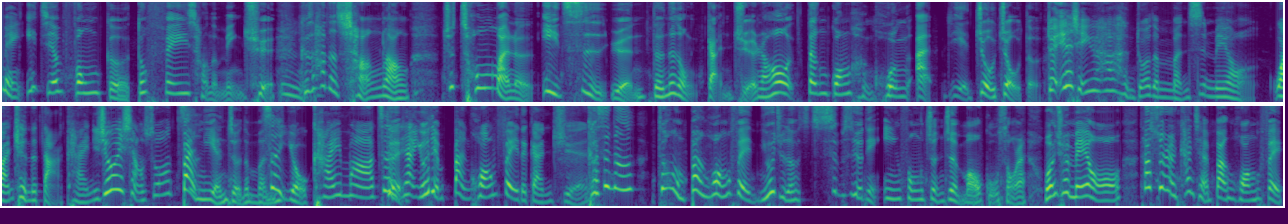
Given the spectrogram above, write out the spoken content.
每一间风格都非常的明确。嗯，可是它的长廊就充满了异次元的那种感觉，然后灯光很昏暗，也旧旧的。对，而且因为它很多的门是没有。完全的打开，你就会想说扮演者的门，这有开吗？这好像有点半荒废的感觉。可是呢，这种半荒废，你会觉得是不是有点阴风阵阵、毛骨悚然？完全没有哦。它虽然看起来半荒废，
